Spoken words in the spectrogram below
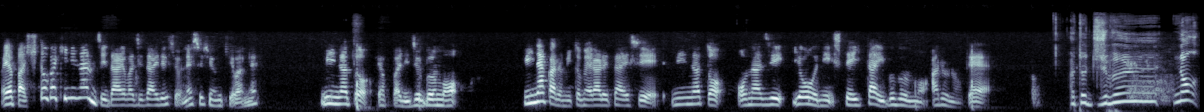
やっぱ人が気になる時代は時代ですよね、思春期はね。みんなと、やっぱり自分も、みんなから認められたいし、みんなと同じようにしていたい部分もあるので。あと自分の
